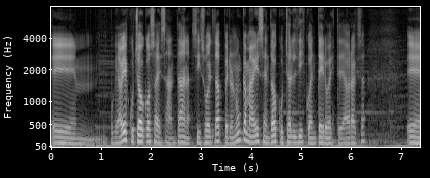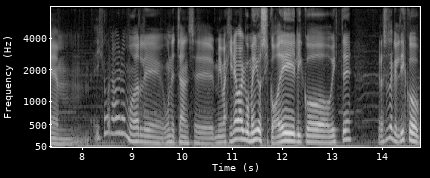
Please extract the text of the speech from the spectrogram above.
eh, porque había escuchado cosas de Santana, sí suelta, pero nunca me había sentado a escuchar el disco entero este de Abraxa. Eh, y dije, bueno, a ver, vamos a darle una chance. Me imaginaba algo medio psicodélico, ¿viste? Resulta que el disco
